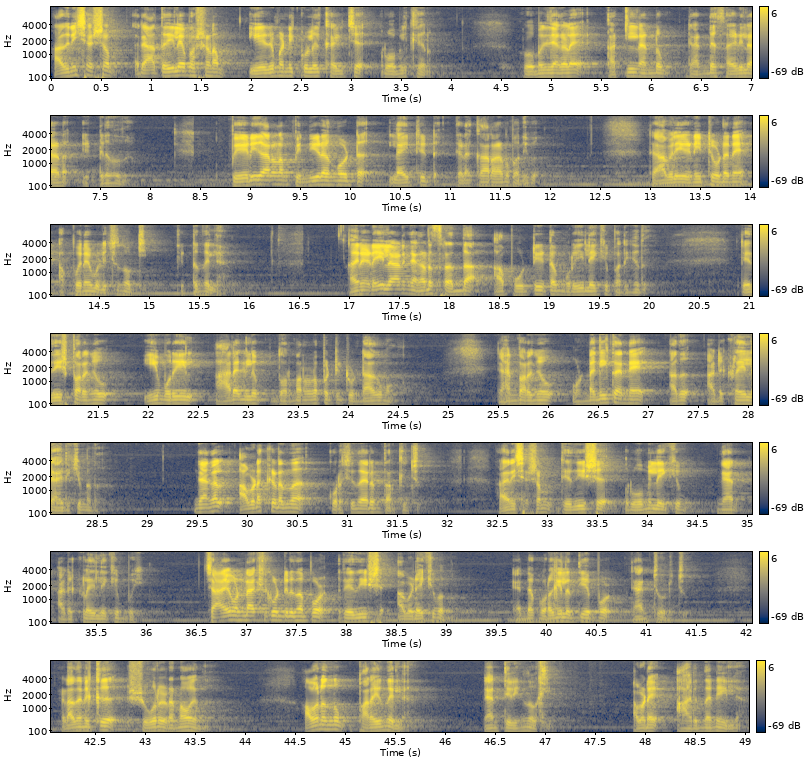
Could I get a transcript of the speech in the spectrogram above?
അതിനുശേഷം രാത്രിയിലെ ഭക്ഷണം ഏഴ് മണിക്കുള്ളിൽ കഴിച്ച് റൂമിൽ കയറും. റൂമിൽ ഞങ്ങളെ കട്ടിൽ രണ്ടും രണ്ട് സൈഡിലാണ് ഇട്ടിരുന്നത്. പേടി കാരണം പിന്നീട് അങ്ങോട്ട് ലൈറ്റിട്ട് കിടക്കാറാണ് പതിവ്. രാവിലെ എണീറ്റ ഉടനെ അപ്പുവിനെ വിളിച്ചു നോക്കി. കിട്ടുന്നില്ല. അതിനിടയിലാണ് ഞങ്ങളുടെ ശ്രദ്ധ ആ പൂട്ടിയിട്ട മുറിയിലേക്ക് പതിഞ്ഞത്. രതീഷ് പറഞ്ഞു ഈ മുറിയിൽ ആരെങ്കിലും ദുർമരണപ്പെട്ടിട്ടുണ്ടാകുമോ? ഞാൻ പറഞ്ഞു ഉണ്ടെങ്കിൽ തന്നെ അത് അടുക്കളയിലായിരിക്കുമെന്ന്. ഞങ്ങൾ അവിടെ കിടന്ന് കുറച്ചു നേരം തർക്കിച്ചു. അതിനുശേഷം രതീഷ് റൂമിലേക്കും ഞാൻ അടുക്കളയിലേക്കും പോയി. ചായ ഉണ്ടാക്കിക്കൊണ്ടിരുന്നപ്പോൾ രതീഷ് അവിടേക്ക് വന്നു. എന്റെ പുറകിലെത്തിയപ്പോൾ ഞാൻ ചോദിച്ചു എടാ നിനക്ക് ഷുഗർ ഇടണോ എന്ന്. അവനൊന്നും പറയുന്നില്ല. ഞാൻ തിരിഞ്ഞു നോക്കി. അവിടെ ആരും തന്നെ ഇല്ല.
